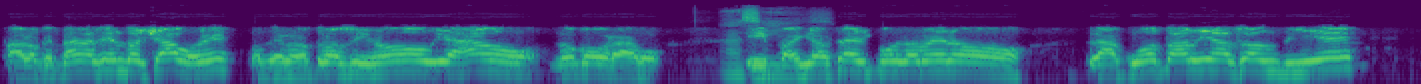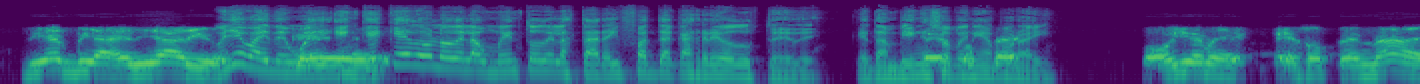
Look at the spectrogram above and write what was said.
para lo que están haciendo chavos, ¿eh? Porque nosotros si no viajamos, no cobramos. Así y para es. yo hacer por lo menos, la cuota mía son 10, 10 viajes diarios. Oye, by the way, ¿en Eh, qué quedó lo del aumento de las tarifas de acarreo de ustedes? Que también eso Eso venía por ahí. Óyeme, eso es nada,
